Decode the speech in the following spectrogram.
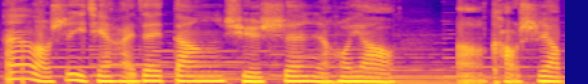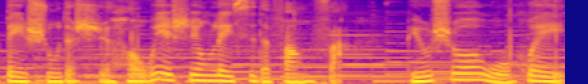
安安老师以前还在当学生，然后要啊考试要背书的时候，我也是用类似的方法。比如说，我会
